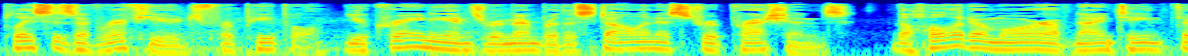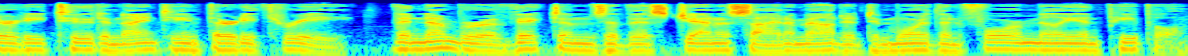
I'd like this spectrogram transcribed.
places of refuge for people. Ukrainians remember the Stalinist repressions, the Holodomor of 1932 to 1933, the number of victims of this genocide amounted to more than 4 million people.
